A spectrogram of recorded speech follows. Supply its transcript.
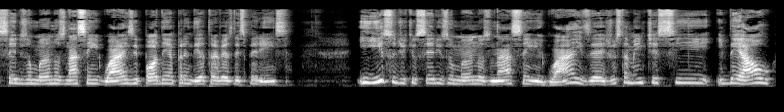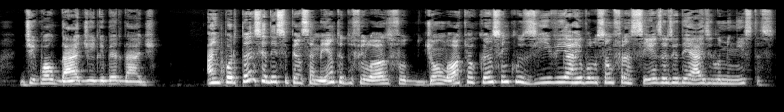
seres humanos nascem iguais e podem aprender através da experiência. E isso de que os seres humanos nascem iguais é justamente esse ideal de igualdade e liberdade. A importância desse pensamento do filósofo John Locke alcança inclusive a Revolução Francesa e os ideais iluministas.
